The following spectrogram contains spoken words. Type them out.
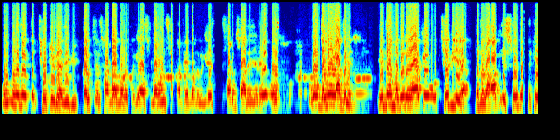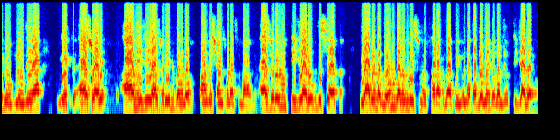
ਉਹ ਮਤਲਬ ਇੱਕ ਛੋਟੀ ਰਹਿ ਜੇਗੀ। ਕਲਚਰ ਸਾਡਾ ਬਦਲ ਗਿਆ, ਸਮਾਨ ਸਾਡੇ ਬਦਲ ਗਏ, ਸਾਰੇ ਸਾਰੇ ਜਿਹੜੇ ਉਹ ਉਹ ਗੱਲਾਂ ਲੱਗ ਨੇ। ਇਹਦਾ ਮਤਲਬ ਇਹ ਹੈ ਕਿ ਉੱਥੇ ਵੀ ਆ, ਬਦਲਾਅ ਇਸੇ ਕਰਕੇ ਲੋਕ ਲਿਆਉਂਦੇ ਆ। ਇੱਕ ਇਸ ਵਾਰ ਆ ਨਹੀਂ ਜੀ ਇਸ ਵਾਰੀ ਇਹਨੂੰ ਬਦਲੋ ਤਾਂ ਕਿ ਸ਼ਾਨ ਥੋੜਾ ਸੁਭਾਅ ਇਸ ਵਾਰੀ ਉਹਨੂੰ ਤੀਜਾ ਰੂਪ ਦੱਸਿਆ ਯਾਰ ਇਹਨਾਂ ਦੋਨੋਂ ਬਦਲਣ ਦੀ ਸਮਰੱਥਾ ਰੱਖਦਾ ਕੋਈ ਉਹਨਾਂ ਕਾ ਦੋਵੇਂ ਬਦਲ ਦਿਓ ਤੀਜਾ ਲੈ ਆਓ।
